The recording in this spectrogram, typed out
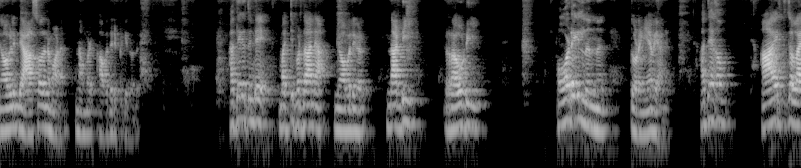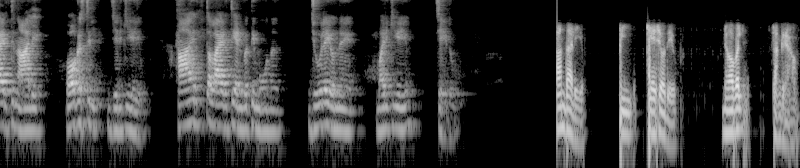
നോവലിന്റെ ആസ്വാദനമാണ് നമ്മൾ അവതരിപ്പിക്കുന്നത്. അദ്ദേഹത്തിന്റെ മറ്റ് പ്രധാന നോവലുകൾ നടി റൗഡി ഓടയിൽ നിന്ന് തുടങ്ങിയവയാണ്. അദ്ദേഹം ആയിരത്തി തൊള്ളായിരത്തി നാല് ഓഗസ്റ്റിൽ ജനിക്കുകയും ആയിരത്തി തൊള്ളായിരത്തി എൺപത്തി മൂന്ന് ജൂലൈ ഒന്നിന് മരിക്കുകയും ചെയ്തു. കാന്താലയം കേശവദേവ്. നോവൽ സംഗ്രഹം.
